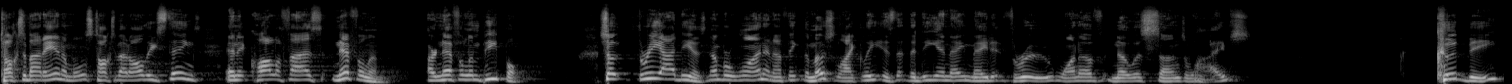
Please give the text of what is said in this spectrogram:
talks about animals, talks about all these things, and it qualifies Nephilim, or Nephilim people. So, three ideas. Number one, and I think the most likely, is that the DNA made it through one of Noah's son's wives. Could be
